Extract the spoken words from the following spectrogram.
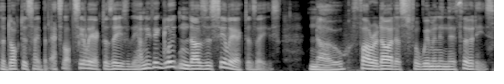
The doctors say, but that's not celiac disease, and the only thing gluten does is celiac disease. No, thyroiditis for women in their 30s.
